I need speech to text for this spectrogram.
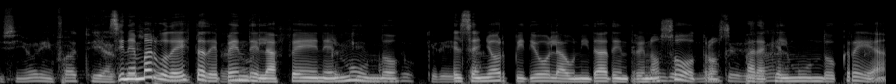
Sin embargo, de esta depende la fe en el mundo. El Señor pidió la unidad entre nosotros para que el mundo crea.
